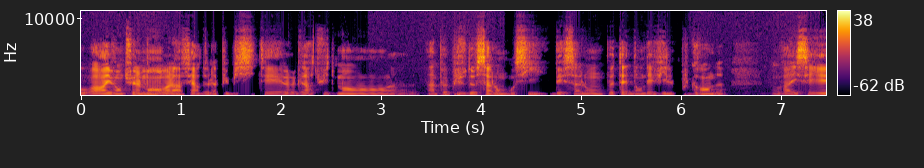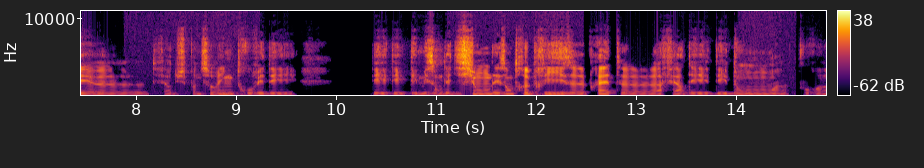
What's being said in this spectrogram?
pouvoir éventuellement voilà faire de la publicité euh, gratuitement, euh, un peu plus de salons aussi, des salons peut-être dans des villes plus grandes. On va essayer euh, de faire du sponsoring, trouver des, des, maisons d'édition, des entreprises prêtes à faire des, dons pour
